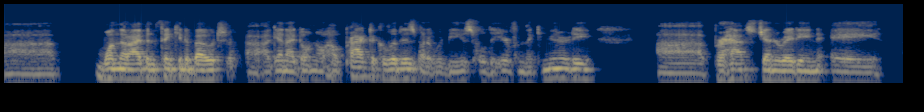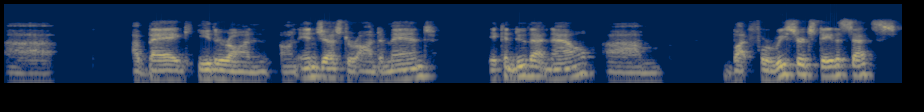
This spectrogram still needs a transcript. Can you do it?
uh, one that I've been thinking about. Uh, again, I don't know how practical it is, but it would be useful to hear from the community. Uh, perhaps generating a uh, a bag either on on ingest or on demand. It can do that now, um, but for research data sets,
